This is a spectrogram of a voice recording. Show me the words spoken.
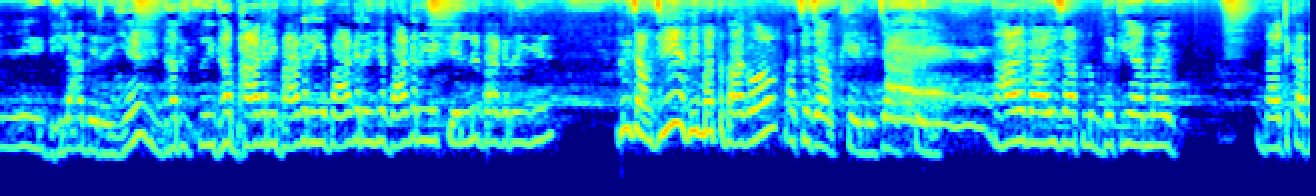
ये ढिला दे रही है, इधर से इधर भाग रही भाग रही है, भाग रही है, भाग रही है, खेलने भाग रही है। रुक जाओ जी, अभी मत भागो। अच्छा जाओ खेले जाओ खेले तो हाय गाइस आप लोग देखिए मैं बैठ कर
